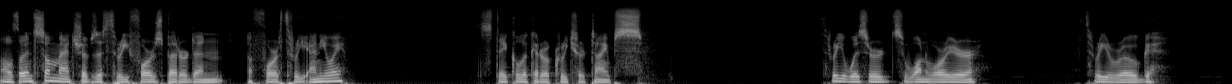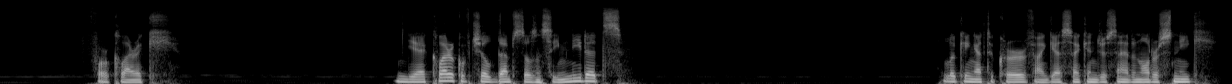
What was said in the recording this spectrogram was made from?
Although in some matchups a 3-4 is better than a 4-3 anyway. Let's take a look at our creature types. 3 wizards, 1 warrior, 3 rogue, 4 cleric. Yeah, Cleric of Chill Depths doesn't seem needed. Looking at the curve, I guess I can just add another sneak.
